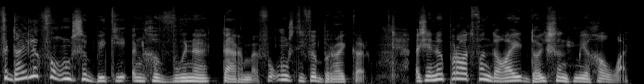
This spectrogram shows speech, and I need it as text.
Verduidelik vir ons 'n bietjie in gewone terme vir ons die verbruiker. As jy nou praat van daai 1000 megawatt,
